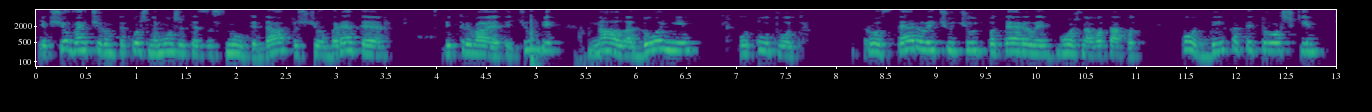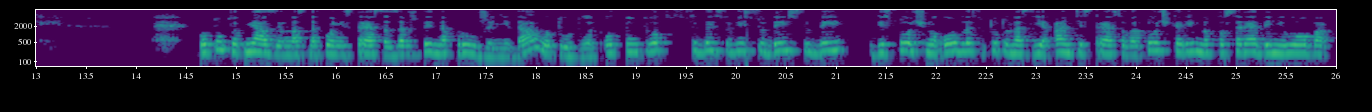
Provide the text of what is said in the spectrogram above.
Якщо вечором також не можете заснути, да, то що берете, відкриваєте тюбік на ладоні, отут от розтерли чуть-чуть, потерли, можна отак от подихати трошки. Отут от м'язи у нас на фоні стреса завжди напружені, да? отут, от, отут, от, собі, собі, сюди, сюди, вісточну область. Тут у нас є антистресова точка рівно посередині лоба.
